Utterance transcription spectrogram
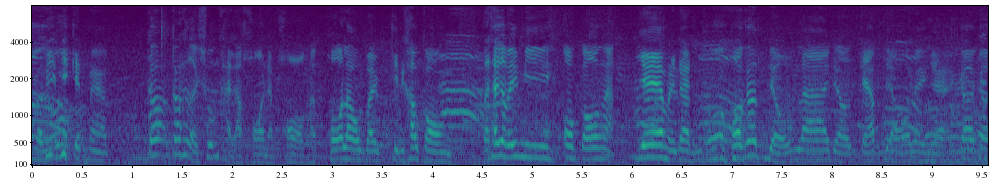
เหรอพี่ลูกพี่เก็ตไหมครับ ก็ก็ถ้าเกิดช่วงถ่ายละครเนี่ยพอครับเพราะเราไปกินข้าวกอง แต่ถ้าเกิดไม่มีโอกองอะแย่เหมือนกันเพราะก็เดี๋ยวลาเดี๋ยวแก๊ปเดี๋ยวอะไรเงี้ยก็ก็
